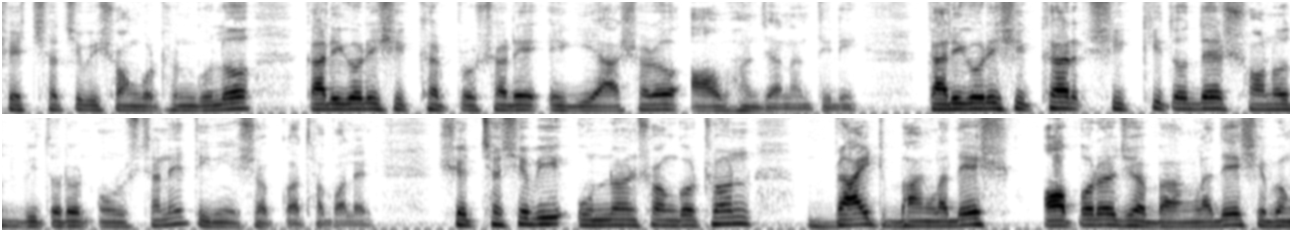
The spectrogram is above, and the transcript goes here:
স্বেচ্ছাসেবী সংগঠনগুলো কারিগরি শিক্ষার প্রসারে এগিয়ে আসারও আহ্বান জানান তিনি। কারিগরি শিক্ষার শিক্ষিতদের সনদ বিতরণ অনুষ্ঠানে তিনি এসব কথা বলেন। স্বেচ্ছাসেবী উন্নয়ন সংগঠন ব্রাইট বাংলাদেশ, অপরাজয় বাংলাদেশ এবং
